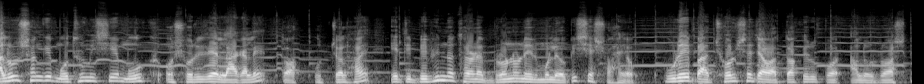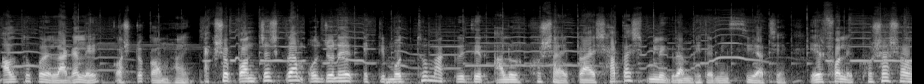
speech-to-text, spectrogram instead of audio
আলুর সঙ্গে মধু মিশিয়ে মুখ ও শরীরে লাগালে ত্বক উজ্জ্বল হয়। এটি বিভিন্ন ধরনের ব্রণ নির্মূলেও বিশেষ সহায়ক। পুড়ে বা ঝলসে যাওয়া ত্বকের উপর আলুর রস আলতো করে লাগালে কষ্ট কম হয়। একশো পঞ্চাশ গ্রাম ওজনের একটি মধ্যম আকৃতির আলুর খোসায় প্রায় সাতাশ মিলিগ্রাম ভিটামিন সি আছে। এর ফলে খোসা সহ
